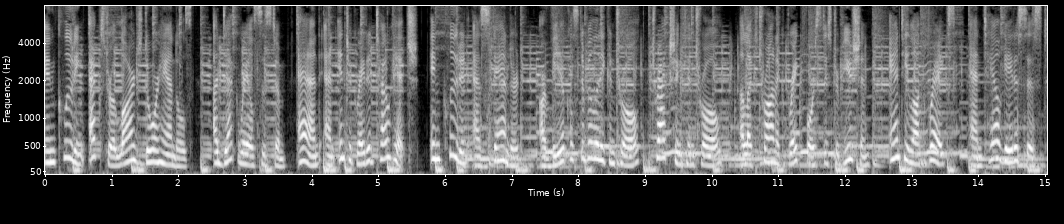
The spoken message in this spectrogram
including extra large door handles, a deck rail system, and an integrated tow hitch. Included as standard are vehicle stability control, traction control, electronic brake force distribution, anti-lock brakes, and tailgate assist.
